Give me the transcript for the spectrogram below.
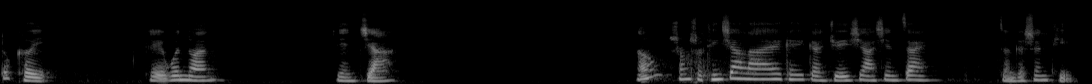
都可以，可以温暖脸颊。好，双手停下来，可以感觉一下现在整个身体，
